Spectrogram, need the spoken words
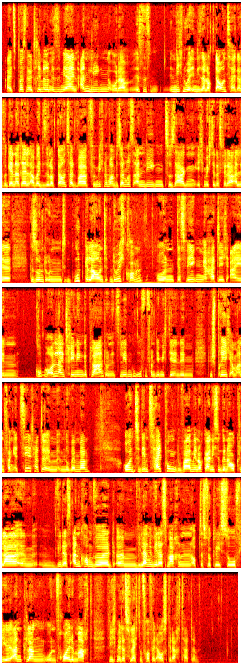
als Personal Trainerin ist es mir ein Anliegen oder ist es nicht nur in dieser Lockdown-Zeit, also generell, aber diese Lockdown-Zeit war für mich nochmal ein besonderes Anliegen zu sagen, ich möchte, dass wir da alle gesund und gut gelaunt durchkommen. Und deswegen hatte ich ein Gruppen-Online-Training geplant und ins Leben gerufen, von dem ich dir in dem Gespräch am Anfang erzählt hatte im, im November. Und zu dem Zeitpunkt war mir noch gar nicht so genau klar, ähm, wie das ankommen wird, ähm, wie lange wir das machen, ob das wirklich so viel Anklang und Freude macht, wie ich mir das vielleicht im Vorfeld ausgedacht hatte.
